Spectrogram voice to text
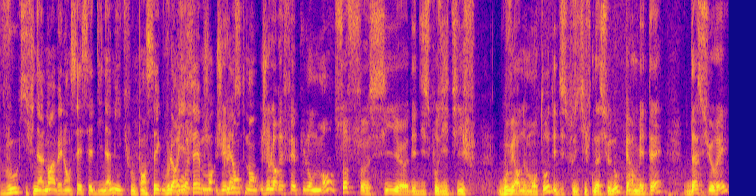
vous qui finalement avez lancé cette dynamique. Vous pensez que vous l'auriez fait plus lentement Je l'aurais fait plus lentement, sauf euh, si euh, des dispositifs gouvernementaux, des dispositifs nationaux permettaient d'assurer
